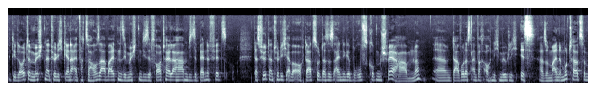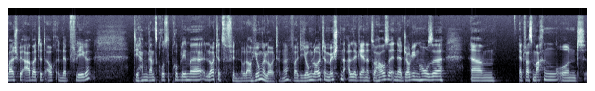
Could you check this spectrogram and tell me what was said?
Die Leute möchten natürlich gerne einfach zu Hause arbeiten. Sie möchten diese Vorteile haben, diese Benefits. Das führt natürlich aber auch dazu, dass es einige Berufsgruppen schwer haben, ne? äh, da wo das einfach auch nicht möglich ist. Also meine Mutter zum Beispiel arbeitet auch in der Pflege. Die haben ganz große Probleme, Leute zu finden oder auch junge Leute, ne? weil die jungen Leute möchten alle gerne zu Hause in der Jogginghose ähm, etwas machen und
